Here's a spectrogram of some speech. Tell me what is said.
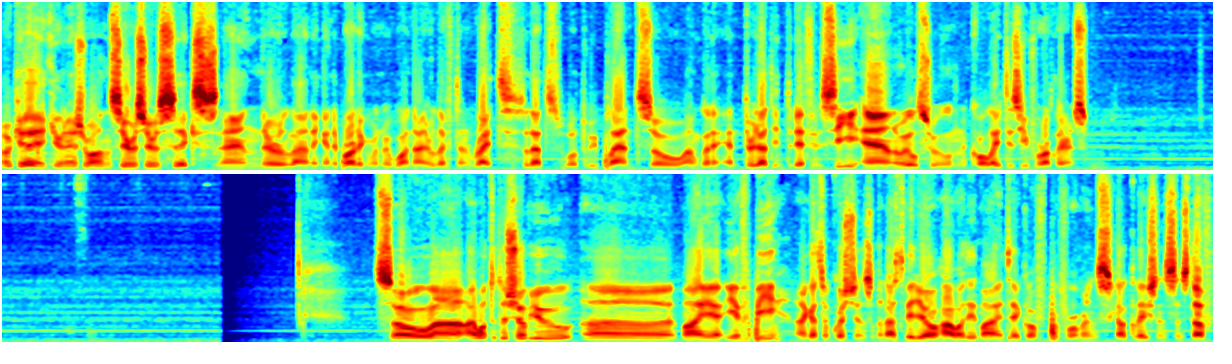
Okay, QNH 1006 and they're landing and departing runway 19 left and right. So that's what we planned. So I'm gonna enter that into the FMC and we'll soon call ATC for our clearance. So uh, I wanted to show you uh, my EFB. I got some questions on the last video, how I did my takeoff performance calculations and stuff.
